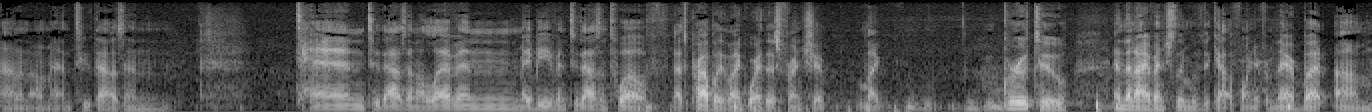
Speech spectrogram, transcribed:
I don't know, man, 2010, 2011, maybe even 2012. That's probably like where this friendship like grew to, and then I eventually moved to California from there. But um,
